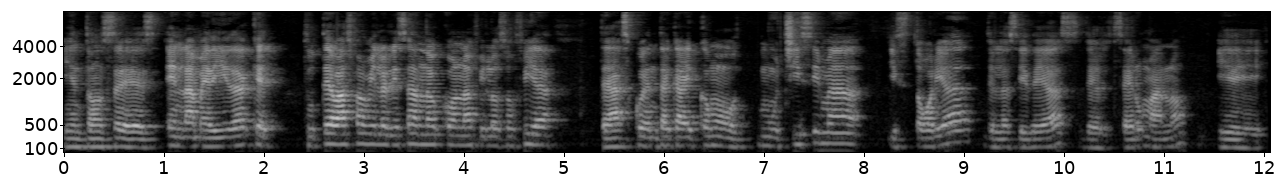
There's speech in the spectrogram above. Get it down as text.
Y entonces, en la medida que tú te vas familiarizando con la filosofía, te das cuenta que hay como muchísima historia de las ideas del ser humano y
